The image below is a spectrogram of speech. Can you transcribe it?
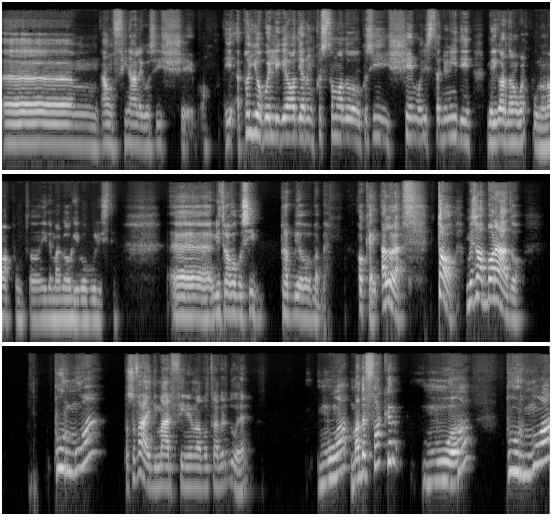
Eh, ha un finale così scemo. E poi io quelli che odiano in questo modo così scemo gli Stati Uniti mi ricordano qualcuno, no? Appunto, i demagoghi populisti. Eh, li trovo così proprio, vabbè. Ok, allora, to, mi sono abbonato. Pour moi Posso fare di Murphy in una poltrona per due? Moi, motherfucker, moi, pour moi.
